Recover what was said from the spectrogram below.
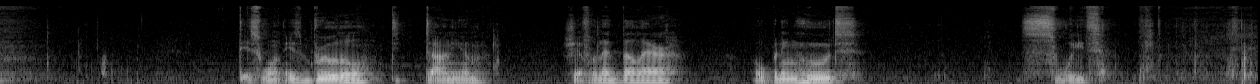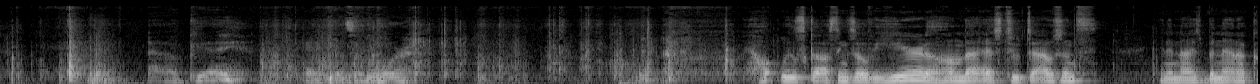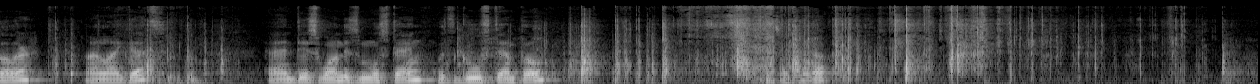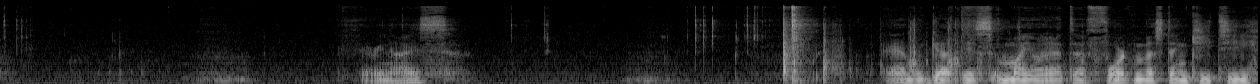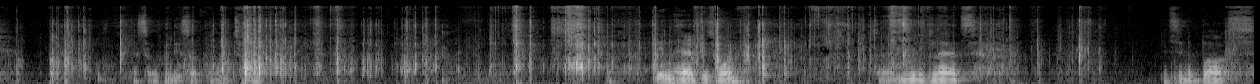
This one is brutal titanium. Chevrolet Bel Air. Opening hood. Sweet. Okay. And we got some more Hot Wheels castings over here. The Honda S2000 in a nice banana color. I like that. And this one, this Mustang with Gulf Tampo. Let's open it up. Very nice. And we got this Majorette Ford Mustang GT. Let's open this up on top. didn't have this one. So I'm really glad it's in the box.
